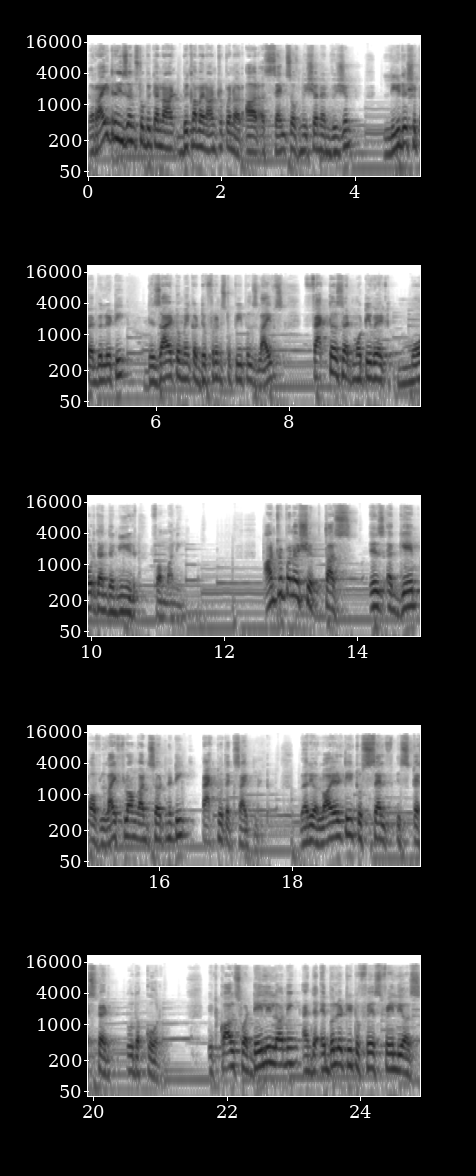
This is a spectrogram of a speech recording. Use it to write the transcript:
The right reasons to become an entrepreneur are a sense of mission and vision, leadership ability, desire to make a difference to people's lives, factors that motivate more than the need for money. Entrepreneurship, thus, is a game of lifelong uncertainty packed with excitement, where your loyalty to self is tested to the core. It calls for daily learning and the ability to face failures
